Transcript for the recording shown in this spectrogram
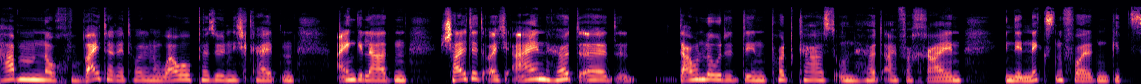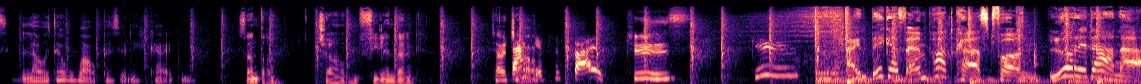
haben noch weitere tolle Wow-Persönlichkeiten eingeladen. Schaltet euch ein, hört, äh, downloadet den Podcast und hört einfach rein. In den nächsten Folgen gibt's lauter Wow-Persönlichkeiten. Sandra, ciao und vielen Dank. Ciao, ciao. Danke, bis bald. Tschüss. Tschüss. Ein Big FM Podcast von Loredana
